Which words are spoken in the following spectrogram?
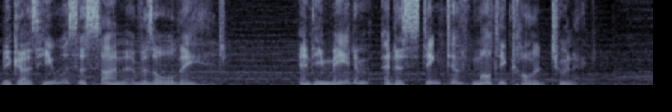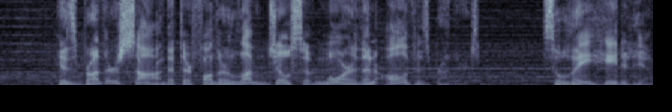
because he was the son of his old age, and he made him a distinctive multicolored tunic. His brothers saw that their father loved Joseph more than all of his brothers, so they hated him,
